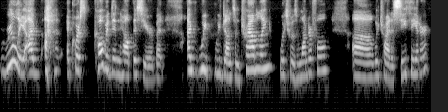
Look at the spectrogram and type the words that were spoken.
really, I of course COVID didn't help this year, but I we we've done some traveling, which was wonderful. Uh, we try to see theater.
